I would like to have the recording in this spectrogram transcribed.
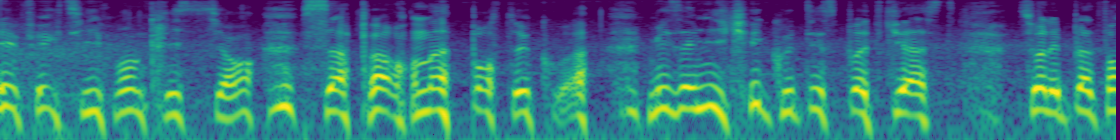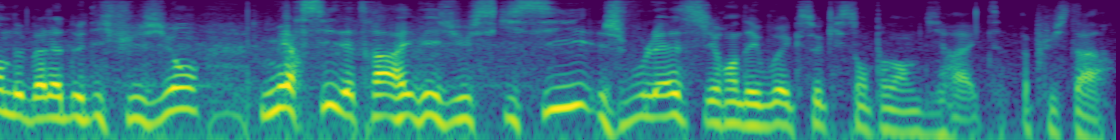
effectivement Christian, ça part en n'importe quoi. Mes amis qui écoutaient ce podcast sur les plateformes de balade de diffusion, merci d'être arrivés jusqu'ici. Je vous laisse, j'ai rendez-vous avec ceux qui sont pendant le direct. A plus tard.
